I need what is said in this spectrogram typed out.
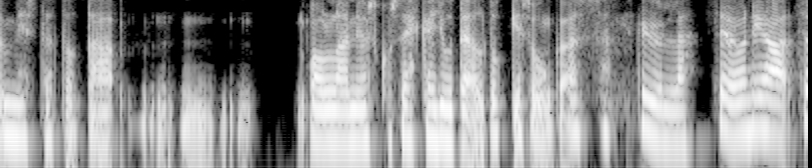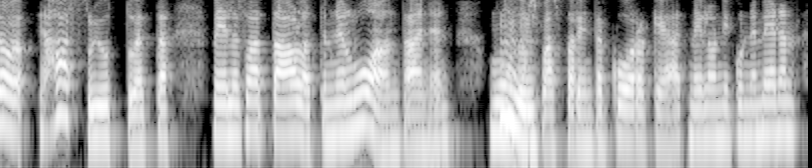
mistä tota, ollaan joskus ehkä juteltukin sun kanssa. Kyllä, se on ihan se on hassu juttu, että meillä saattaa olla tämmöinen luontainen muutosvastarinta korkea, että meillä on niin ne meidän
